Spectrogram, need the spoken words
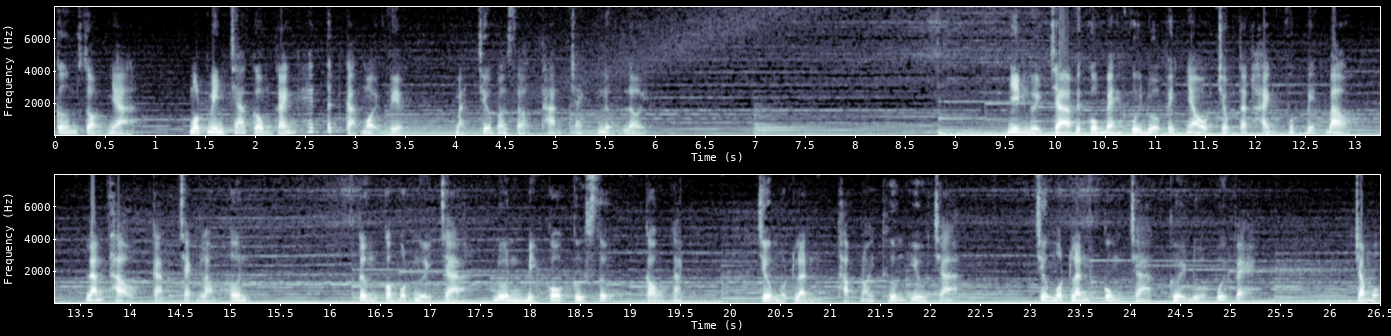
cơm dọn nhà. Một mình cha gồng gánh hết tất cả mọi việc Mà chưa bao giờ than trách nửa lời. Nhìn người cha với cô bé vui đùa với nhau Trông thật hạnh phúc biết bao, Làm Thảo càng chạnh lòng hơn. Từng có một người cha Luôn bị cô cư xử, cáu gắt. Chưa một lần Thảo nói thương yêu cha. Chưa một lần cùng cha cười đùa vui vẻ. Trong một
